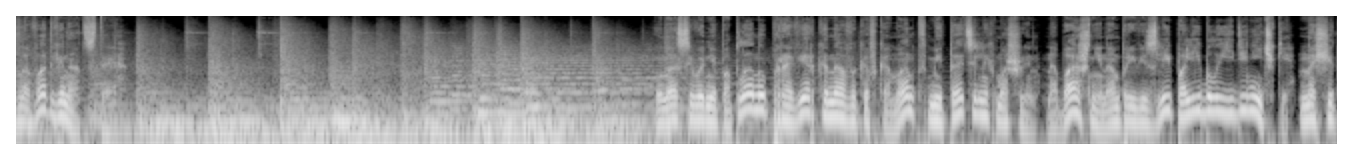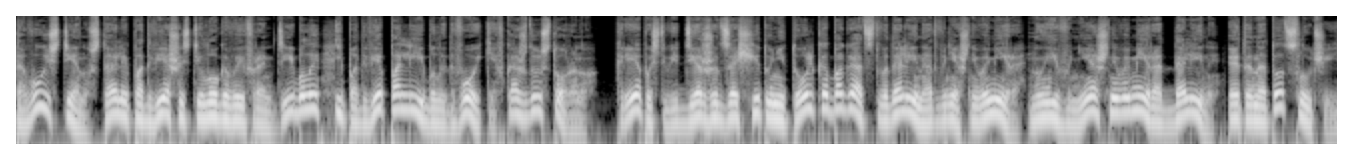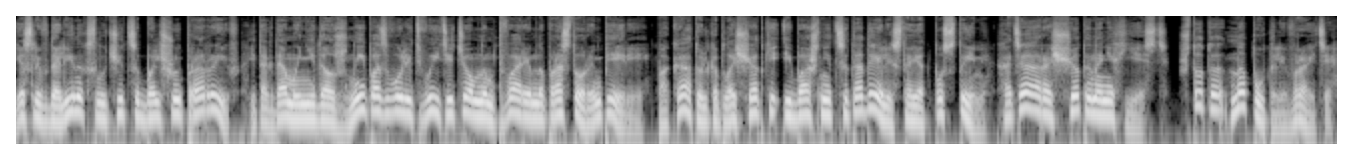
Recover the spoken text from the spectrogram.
Глава 12 У нас сегодня по плану проверка навыков команд метательных машин. На башне нам привезли полиболы единички. На щитовую стену стали по две шестилоговые франдиболы и по две полиболы двойки в каждую сторону. Крепость ведь держит защиту не только богатства долины от внешнего мира, но и внешнего мира от долины. Это на тот случай, если в долинах случится большой прорыв, и тогда мы не должны позволить выйти темным тварям на простор империи. Пока только площадки и башни цитадели стоят пустыми, хотя расчеты на них есть. Что-то напутали в райте.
